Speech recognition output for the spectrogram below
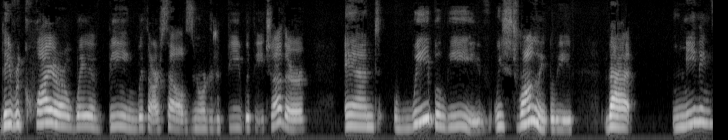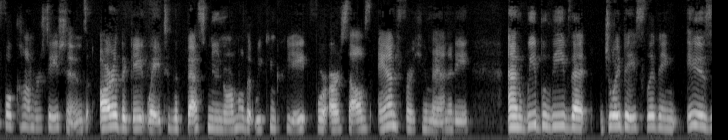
they require a way of being with ourselves in order to be with each other. And we believe we strongly believe that meaningful conversations are the gateway to the best new normal that we can create for ourselves and for humanity and we believe that joy based living is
